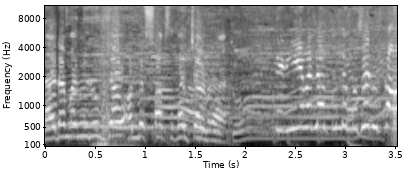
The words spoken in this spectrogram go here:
मैडम अभी रुक जाओ, अंदर साफ़ सफ़ाई चल रहा है। तो ये मतलब तुमने मुझे रुका?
